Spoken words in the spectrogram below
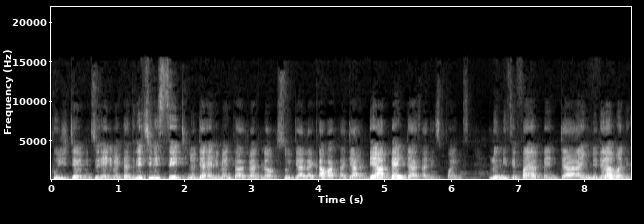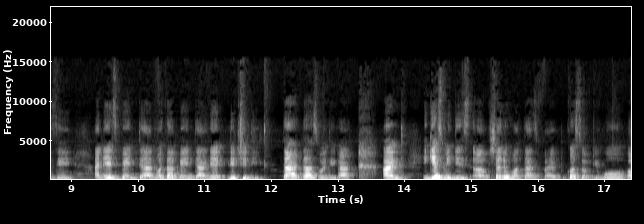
push them into elemental. They literally said, you know, they're elementals right now, so they're like Avatar. They are they are benders at this point. Bloom is a fire bender, and you know the other one is a an earth bender and water bender and literally that that's what they are. And it gives me this um, shadow hunters vibe because of the whole uh,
